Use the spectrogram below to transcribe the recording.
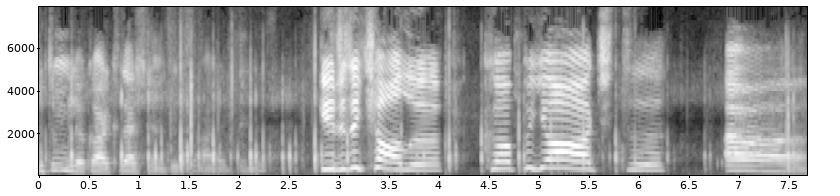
Bütün blok arkadaşlarınızı çağırdınız. Gerizekalı. Kapıyı açtı. Aa,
